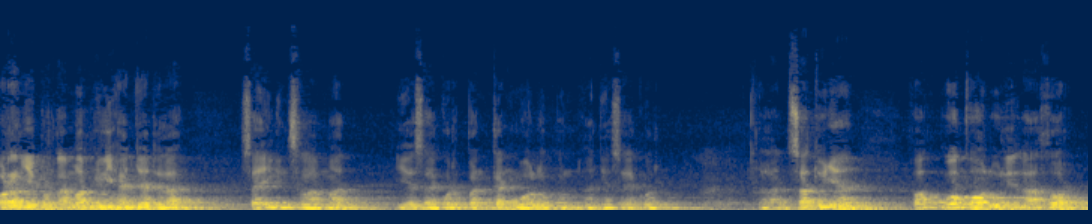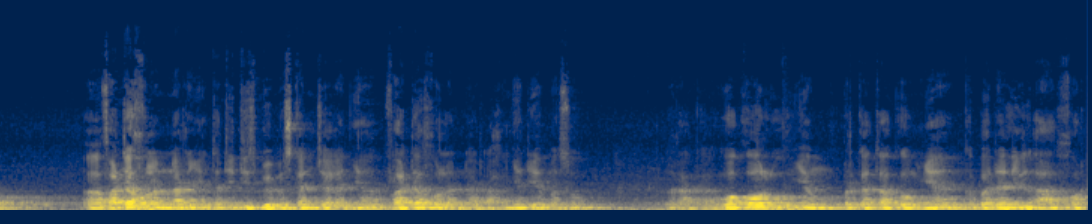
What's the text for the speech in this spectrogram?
orang yang pertama pilihannya adalah saya ingin selamat, ya saya korbankan walaupun hanya seekor lalat. Satunya waqalu lil akhir uh, fadakhulan nar ya tadi dibebaskan jalannya fadakhulan nar akhirnya dia masuk neraka. Waqalu yang berkata kaumnya kepada lil akhir.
